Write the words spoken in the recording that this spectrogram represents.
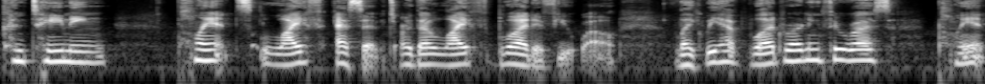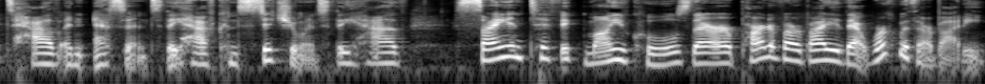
containing plants' life essence or their life blood, if you will. Like we have blood running through us, plants have an essence, they have constituents, they have scientific molecules that are part of our body that work with our body.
